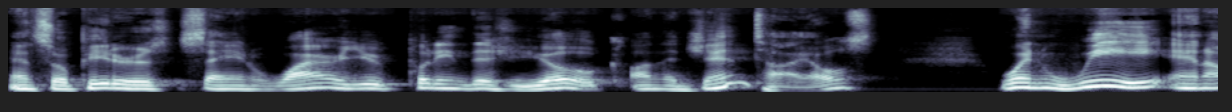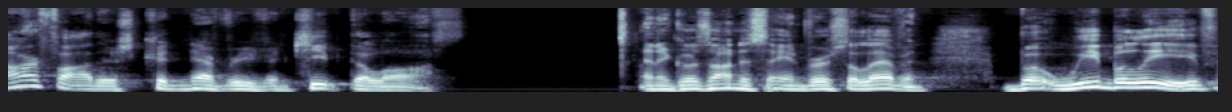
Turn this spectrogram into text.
And so Peter is saying, why are you putting this yoke on the Gentiles when we and our fathers could never even keep the law? And it goes on to say in verse 11, but we believe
